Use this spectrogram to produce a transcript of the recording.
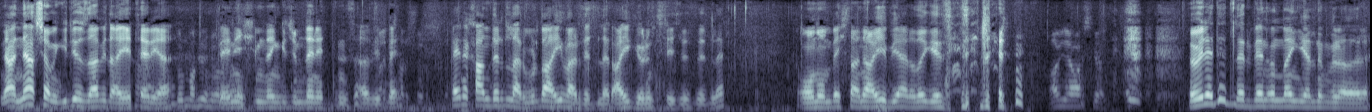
Ne, ne akşamı gidiyoruz abi daha yeter ya. Durmak yok. Beni işimden gücümden ettiniz abi. Ben beni kandırdılar. Burada ayı var dediler. Ayı görüntüleyeceğiz dediler. 10-15 tane ayı bir arada gezeceğiz dediler. Abi yavaş gel. Öyle dediler ben ondan geldim buralara.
